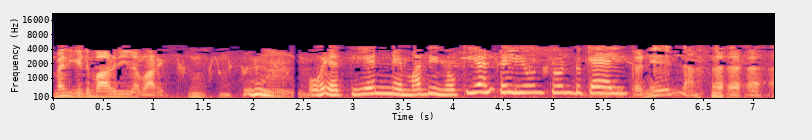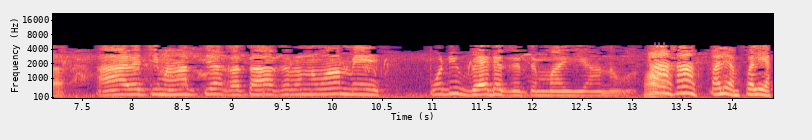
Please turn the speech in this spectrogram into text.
මැනිකට බාර දීලා වරේ. ඔය තියන්නේ මදි නොකියන්ට ලියුම් තුන්ඩු කෑලි. කනේන්න. ආරච්චි මහත්තයා කතා කරනවා මේ පොඩි වැඩකටමයි යනවා. ආ හා පලියම් පලියම්.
